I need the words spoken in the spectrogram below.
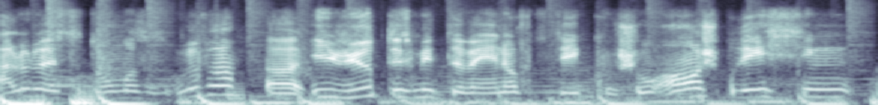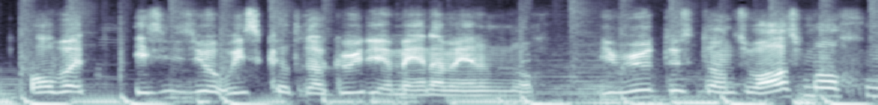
Hallo, da ist der Thomas aus Ufer. Äh, ich würde das mit der Weihnachtsdeko schon ansprechen, aber es ist ja alles keine Tragödie meiner Meinung nach. Ich würde das dann so ausmachen,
